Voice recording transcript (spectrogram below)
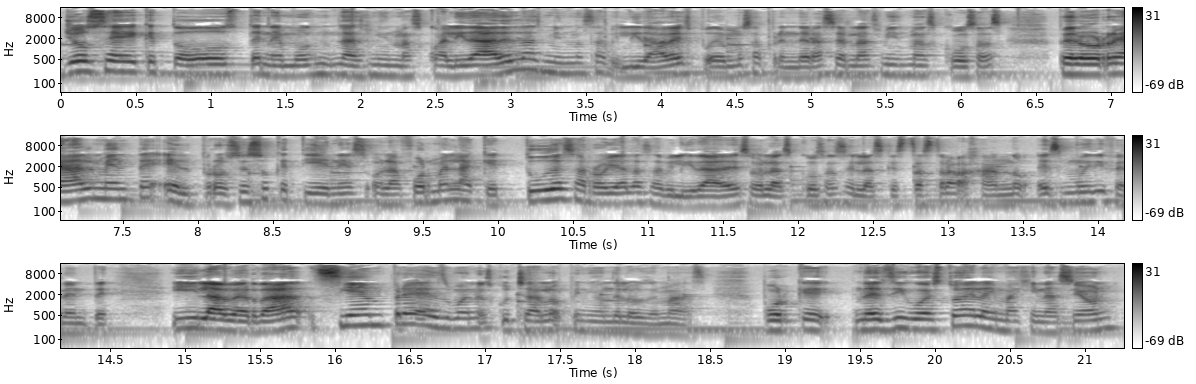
yo sé que todos tenemos las mismas cualidades, las mismas habilidades, podemos aprender a hacer las mismas cosas, pero realmente el proceso que tienes o la forma en la que tú desarrollas las habilidades o las cosas en las que estás trabajando es muy diferente. Y la verdad, siempre es bueno escuchar la opinión de los demás, porque les digo, esto de la imaginación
